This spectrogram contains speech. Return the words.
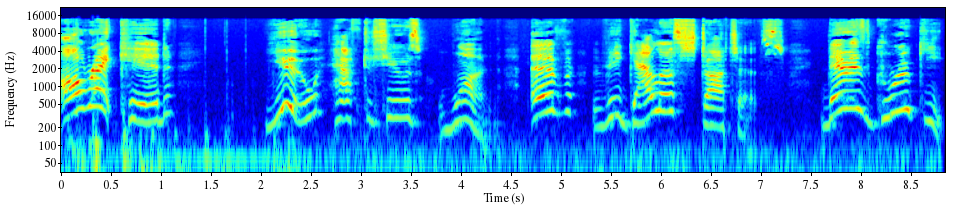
Alright, kid. You have to choose one of the Galar starters. There is Grookey,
